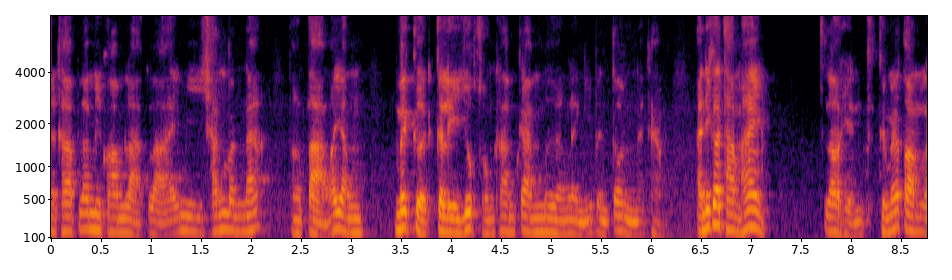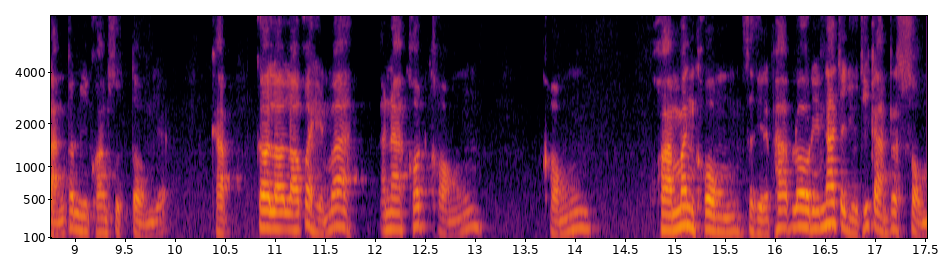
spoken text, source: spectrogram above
นะครับ และมีความหลากหลายมีชั้นวรรณะต่างๆ ก็ยังไม่เกิดกรียุคสงครามกลางเมืองอะไรอย่างนี้เป็นต้นนะครับ อันนี้ก็ทำให้เราเห็นถึงแม้ตอนหลังก็มีความสุดโต่งเยอะครับ ก็เราเราก็เห็นว่าอนาคตของของความมั่นคงเสถียรภาพโลกนี้น่าจะอยู่ที่การผสม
